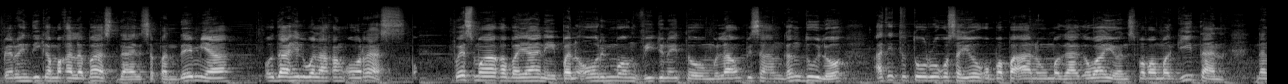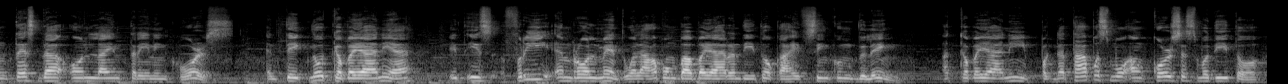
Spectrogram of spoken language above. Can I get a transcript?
pero hindi ka makalabas dahil sa pandemya o dahil wala kang oras? Pwes mga kabayani, panoorin mo ang video na ito mula umpisa hanggang dulo at ituturo ko sa iyo kung paano magagawa yon sa pamamagitan ng TESDA online training course. And take note kabayani ha, it is free enrollment. Wala ka pong babayaran dito kahit singkong duling. At kabayani, pag natapos mo ang courses mo dito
